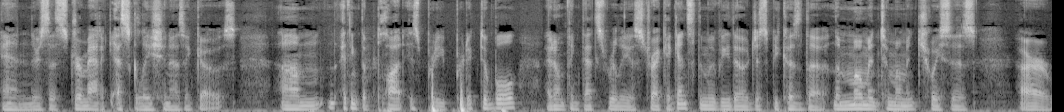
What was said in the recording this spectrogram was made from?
and there's this dramatic escalation as it goes. Um, I think the plot is pretty predictable. I don't think that's really a strike against the movie, though, just because the the moment to moment choices are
